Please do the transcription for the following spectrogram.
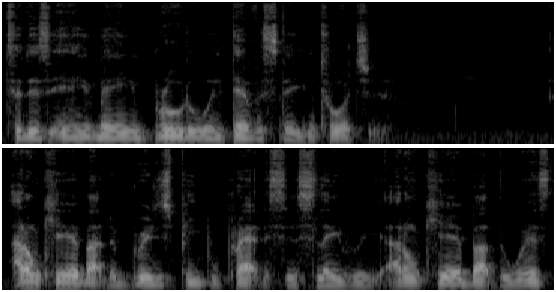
to this inhumane, brutal, and devastating torture. I don't care about the British people practicing slavery. I don't care about the West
